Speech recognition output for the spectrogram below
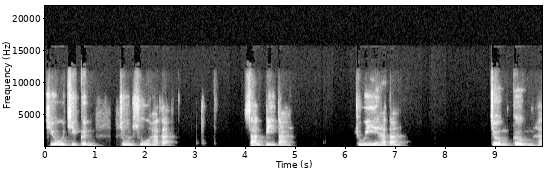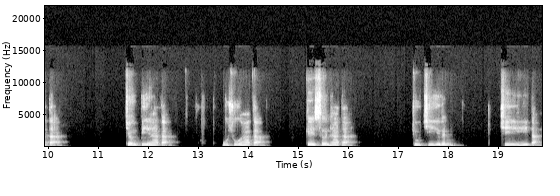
Chio chicken chun su hata. Sanpita. Chui hata. Chôm cơm hata. Chôm pi hata. Usu hata. Kê sơn hata. Chu chi rin. Chi hita.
